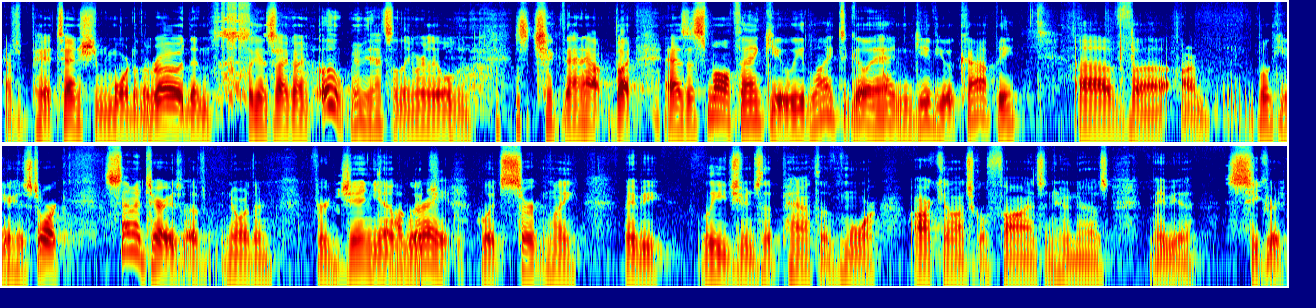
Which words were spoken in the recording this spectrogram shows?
have to pay attention more to the road than looking inside going, oh, maybe that's something really old and let's check that out. But as a small thank you, we'd like to go ahead and give you a copy of uh, our book here, Historic Cemeteries of Northern Virginia, Oh, which great. would certainly maybe lead you into the path of more archaeological finds, and who knows, maybe a secret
